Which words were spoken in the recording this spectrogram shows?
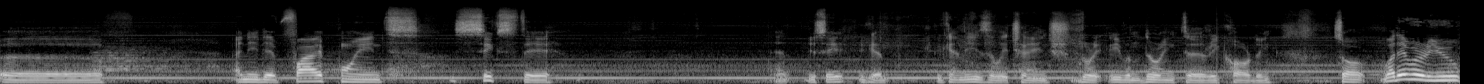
uh, I need a 5.60 and you see you can you can easily change during, even during the recording. So whatever you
